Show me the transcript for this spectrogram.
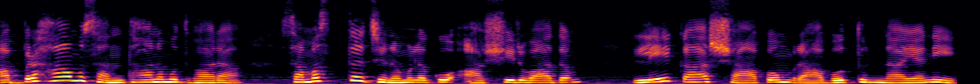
అబ్రహాము సంతానము ద్వారా సమస్త జనములకు ఆశీర్వాదం లేక శాపం రాబోతున్నాయని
